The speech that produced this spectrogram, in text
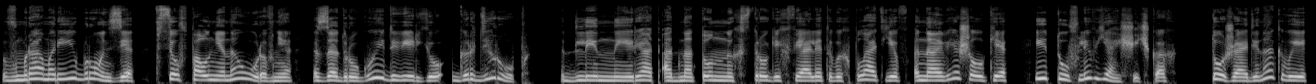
в мраморе и бронзе, все вполне на уровне. За другой дверью — гардероб. Длинный ряд однотонных строгих фиолетовых платьев на вешалке и туфли в ящичках. Тоже одинаковые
